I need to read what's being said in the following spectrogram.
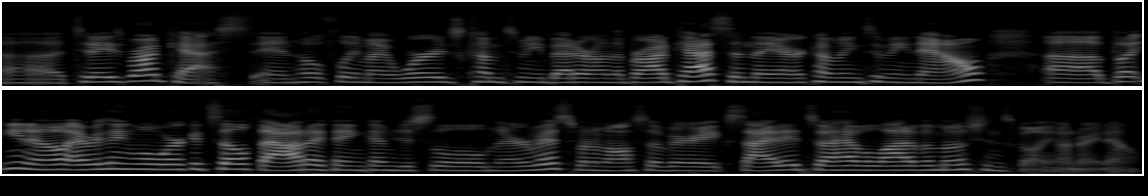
uh, today's broadcast. And hopefully, my words come to me better on the broadcast than they are coming to me now. Uh, but, you know, everything will work itself out. I think I'm just a little nervous, but I'm also very excited. So I have a lot of emotions going on right now.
